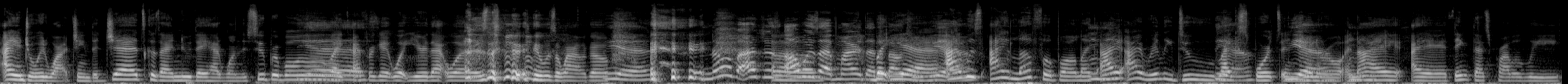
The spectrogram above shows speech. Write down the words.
I enjoyed watching the Jets because I knew they had won the Super Bowl. Like I forget what year that was. it was a while ago. Yeah. no, but I just always Um, admired that but about yeah. Yeah. I was I love football. Like I I really do like Yeah. sports in Yeah. general, and Mhm. I I think that's probably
